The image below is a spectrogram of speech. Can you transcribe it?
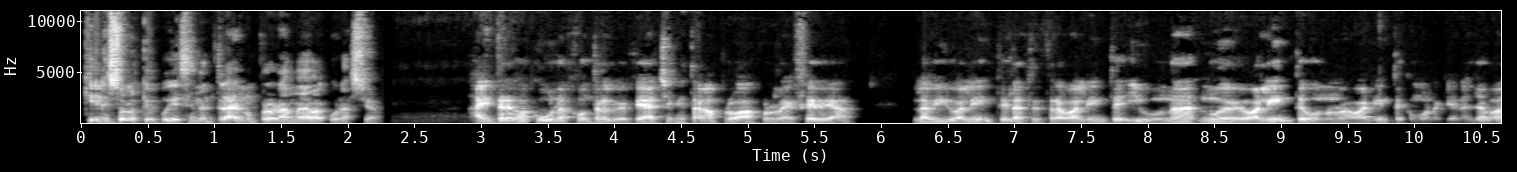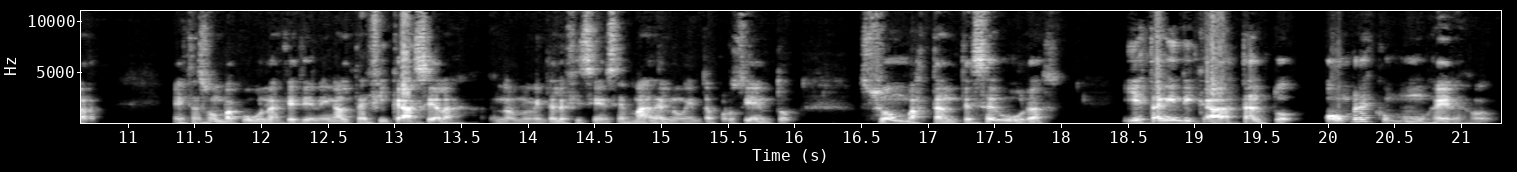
¿Quiénes son los que pudiesen entrar en un programa de vacunación? Hay tres vacunas contra el VPH que están aprobadas por la FDA, la bivalente, la tetravalente y una nueve-valente o nonavalente, como la quieran llamar. Estas son vacunas que tienen alta eficacia, normalmente la eficiencia es más del 90%, son bastante seguras y están indicadas tanto hombres como mujeres, o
